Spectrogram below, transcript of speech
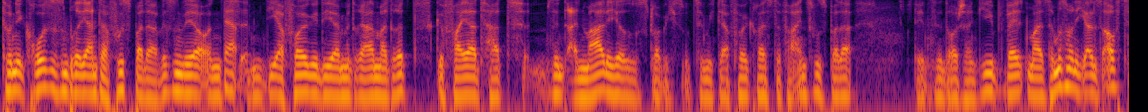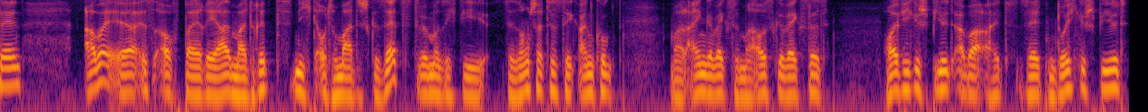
Toni Kroos ist ein brillanter Fußballer, wissen wir. Und ja. Ähm, die Erfolge, die er mit Real Madrid gefeiert hat, sind einmalig. Also ist, glaube ich, so ziemlich der erfolgreichste Vereinsfußballer, den es in Deutschland gibt. Weltmeister, muss man nicht alles aufzählen. Aber er ist auch bei Real Madrid nicht automatisch gesetzt. Wenn man sich die Saisonstatistik anguckt, mal eingewechselt, mal ausgewechselt. Häufig gespielt, aber halt selten durchgespielt.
